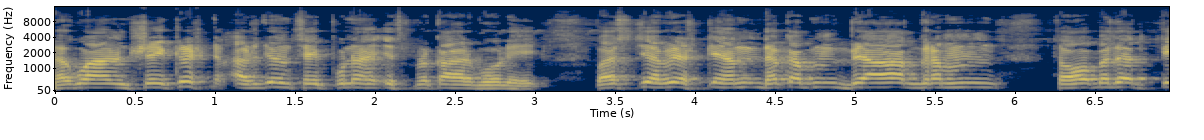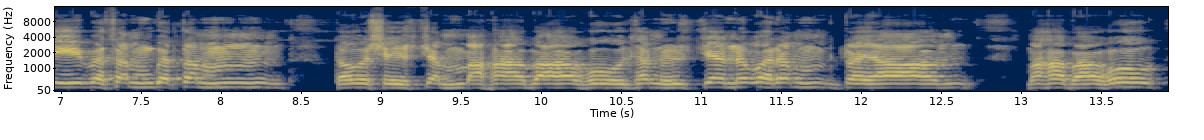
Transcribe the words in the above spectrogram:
भगवान श्री कृष्ण अर्जुन से पुनः इस प्रकार बोले पश्य वृष्टिअंधकम व्याघ्रम सौबदत्ती वसम गतम तव शिष्यम महाबाहो धनुष्यन वरम त्वया। महाबाहो,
